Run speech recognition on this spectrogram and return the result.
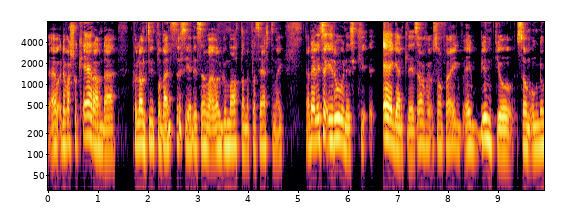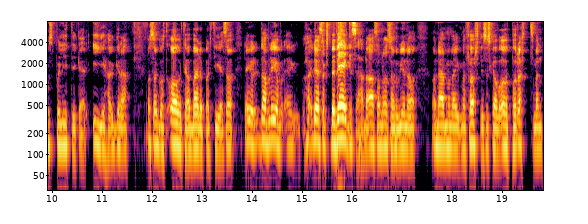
eh, det var sjokkerende hvor langt ut på venstresida disse valgomatene plasserte meg. Ja, Det er litt så ironisk, egentlig. for jeg, jeg, begynte jo som ungdomspolitiker i Høyre, og så gått over til Arbeiderpartiet. Så det er jo, blir jo, det er en slags bevegelse her. da, sånn som begynner å, å nærme meg med 40, så skal jeg over på rødt. Men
